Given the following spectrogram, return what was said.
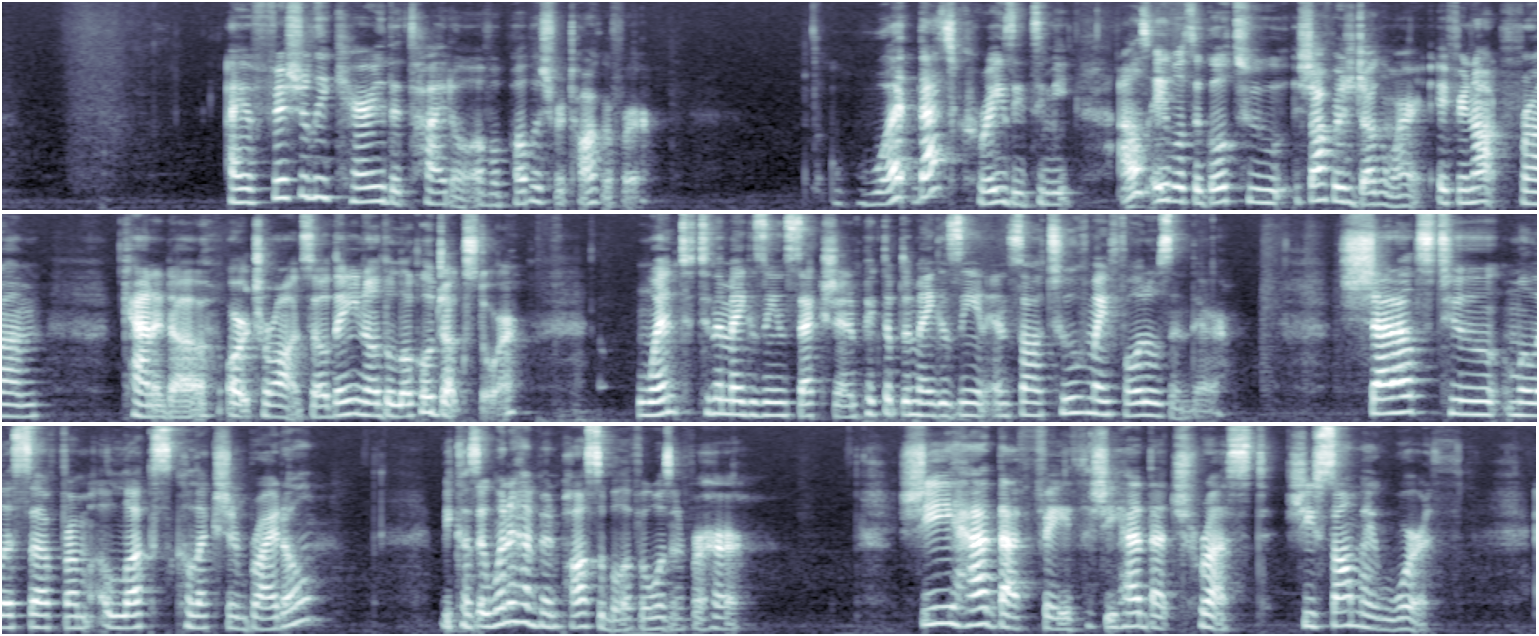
I officially carry the title of a published photographer. What? That's crazy to me. I was able to go to Shoppers Drug Mart. If you're not from Canada or Toronto, then you know the local drugstore went to the magazine section, picked up the magazine, and saw two of my photos in there. Shoutouts to Melissa from Lux Collection Bridal because it wouldn't have been possible if it wasn't for her. She had that faith, she had that trust, she saw my worth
